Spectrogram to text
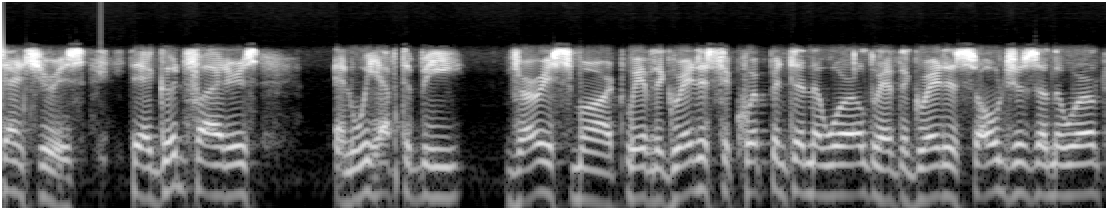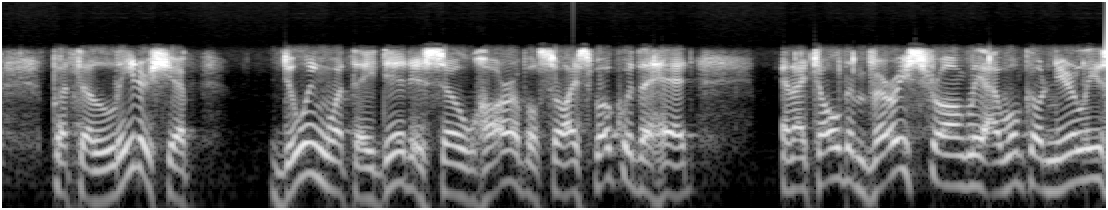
centuries. They're good fighters, and we have to be very smart. We have the greatest equipment in the world. We have the greatest soldiers in the world. But the leadership doing what they did is so horrible. So I spoke with the head. And I told him very strongly, I won't go nearly as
